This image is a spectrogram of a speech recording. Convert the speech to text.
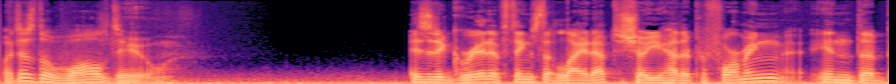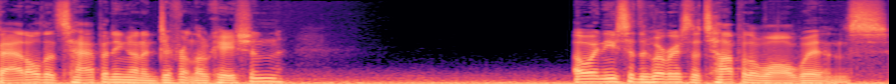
What does the wall do? Is it a grid of things that light up to show you how they're performing in the battle that's happening on a different location? Oh, and you said that whoever gets to the top of the wall wins.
